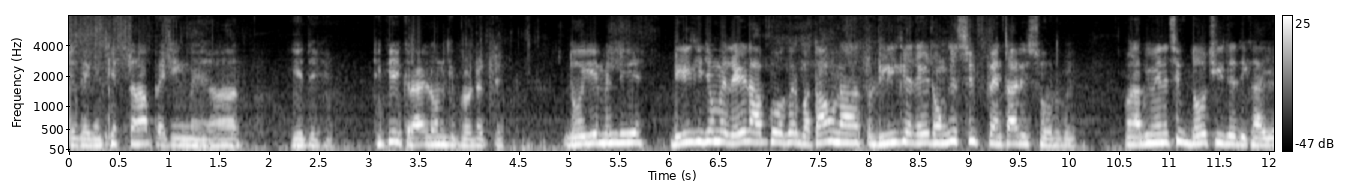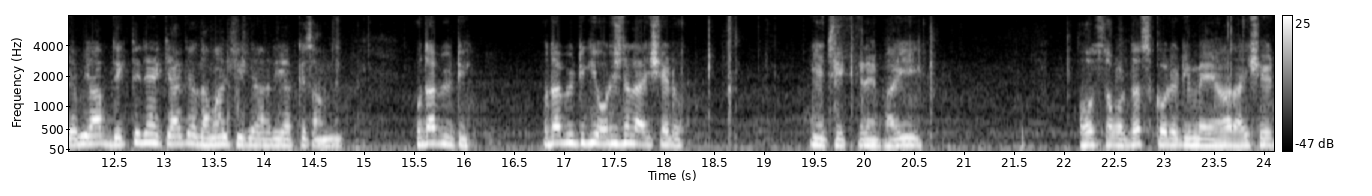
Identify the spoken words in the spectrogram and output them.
ये देखें, किस तरह पैकिंग में यार, ये देखें। ठीक है किराए लोन की प्रोडक्ट है। दो ये मिल रही है। डील की जो मैं रेट आपको अगर बताऊँ ना तो डील के रेट होंगे सिर्फ़ पैंतालीस सौ रुपये और अभी मैंने सिर्फ़ दो चीज़ें दिखाई है। अभी आप देखते जाएँ क्या क्या धमाल चीज़ें आ रही है आपके सामने। हुदा ब्यूटी हुदा ब्यूटी की ओरिजिनल आई शेडो ये चेक करें भाई। बहुत ज़बरदस्त क्वालिटी में यार आई शेड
